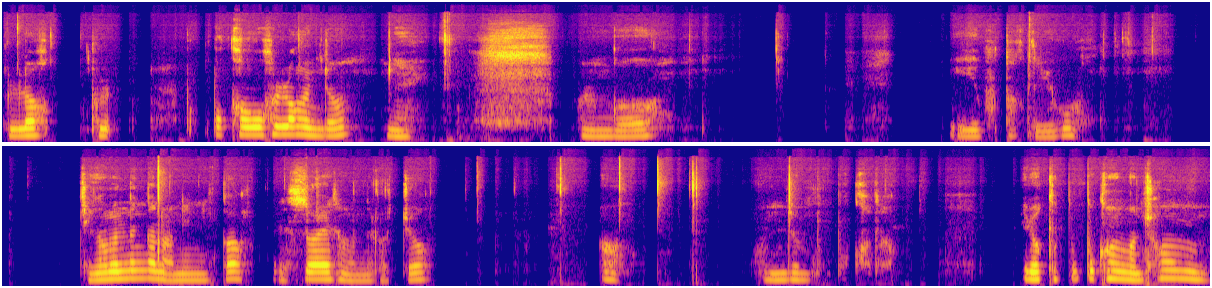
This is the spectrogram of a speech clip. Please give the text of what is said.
블럭 불, 뻑뻑하고 헐렁한 점. 네 그런 거 이해 부탁드리고 제가 만든 건 아니니까 SY에서 만들었죠. 어 완전 뻑뻑하다. 이렇게 뻑뻑한 건 처음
